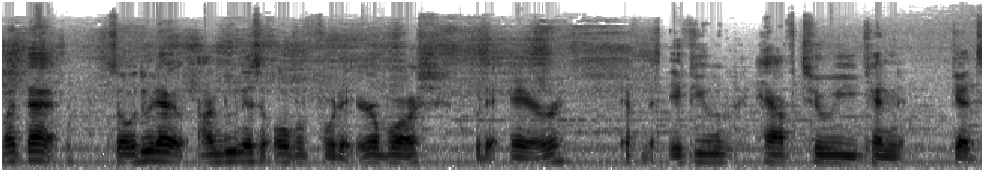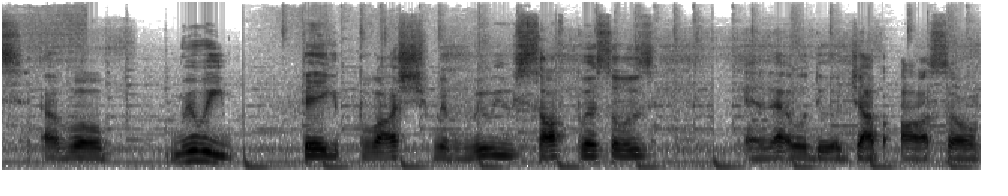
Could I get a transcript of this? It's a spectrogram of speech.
let that. So we'll do that. I'm doing this over for the airbrush for the air. If if you have to, you can get a little really big brush with really soft bristles, and that will do a job also.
